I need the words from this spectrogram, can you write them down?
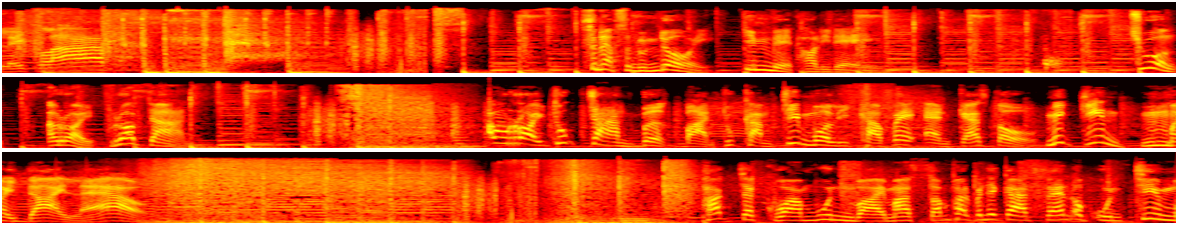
เลยครับ สนับสนุนโดย i m m a g e Holiday ช่วงอร่อยรอบจาน อร่อยทุกจานเบิกบานทุกคำที่โมลีคาเฟ่แอนด์แกสโตไม่กินไม่ได้แล้ว พักจากความวุ่นวายมาสัมผัสบรรยากาศแสนอบอุ่นที่เม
